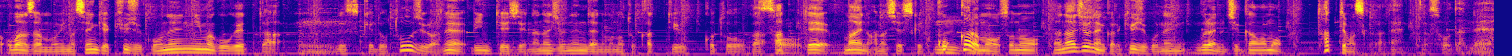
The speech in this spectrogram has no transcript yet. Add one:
小花さんも今1995年にまあごゲッタですけど当時はねヴィンテージで70年代のものとかっていうことがあって前の話ですけどこっからもうその70年から95年ぐらいの時間はもう経ってますからね。そうだね。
